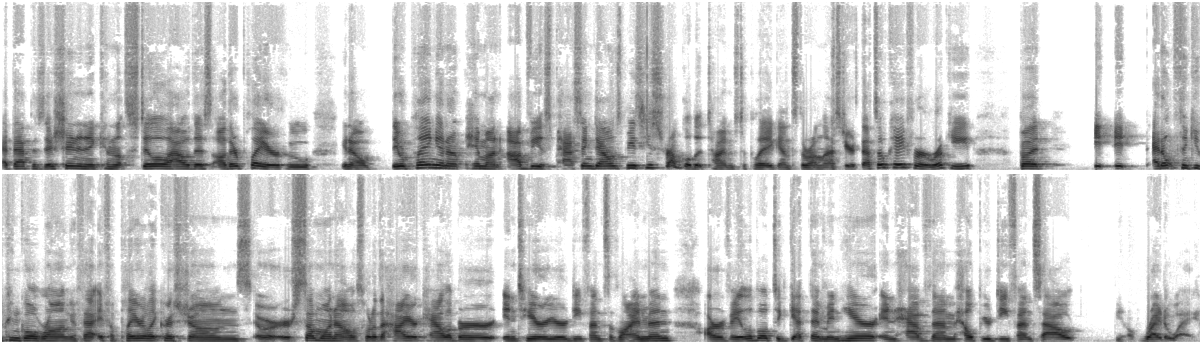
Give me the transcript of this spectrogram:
at that position and it can still allow this other player who, you know, they were playing him on obvious passing downs because he struggled at times to play against the run last year. That's okay for a rookie, but it, it I don't think you can go wrong if that if a player like Chris Jones or, or someone else, one of the higher caliber interior defensive linemen are available to get them in here and have them help your defense out, you know, right away.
